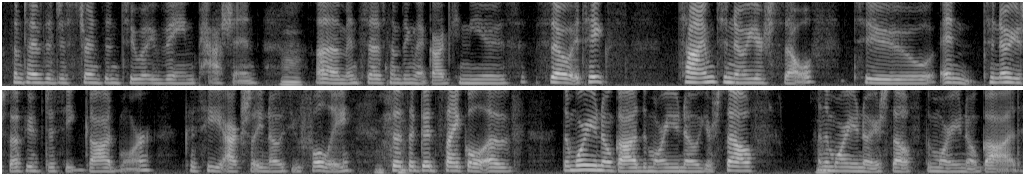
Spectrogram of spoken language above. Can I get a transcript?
sometimes it just turns into a vain passion um, instead of something that God can use. So it takes time to know yourself to and to know yourself you have to seek God more because he actually knows you fully. So it's a good cycle of the more you know God, the more you know yourself, and the more you know yourself, the more you know God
